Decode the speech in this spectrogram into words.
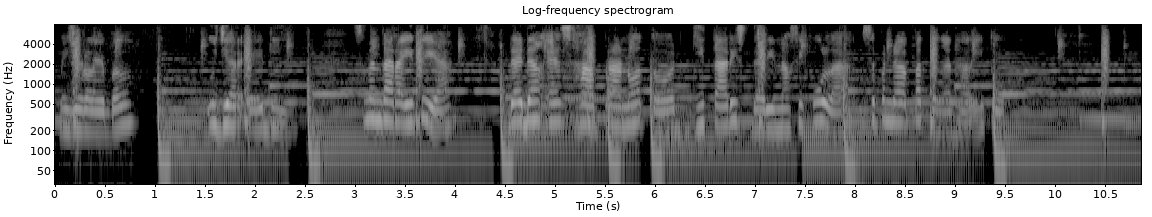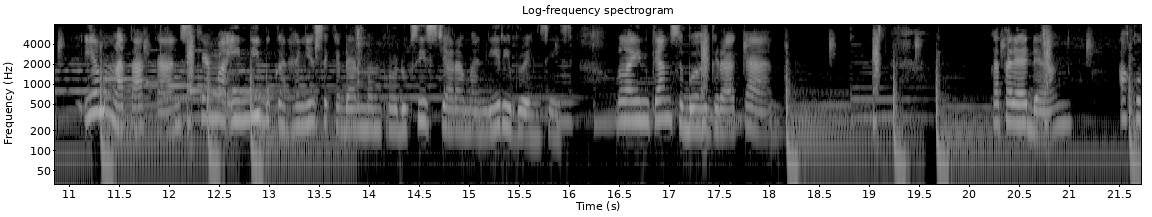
major label? Ujar Edi. Sementara itu ya, Dadang SH Pranoto, gitaris dari Navikula, sependapat dengan hal itu. Ia mengatakan skema indie bukan hanya sekedar memproduksi secara mandiri Bransis, melainkan sebuah gerakan. Kata Dadang, aku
